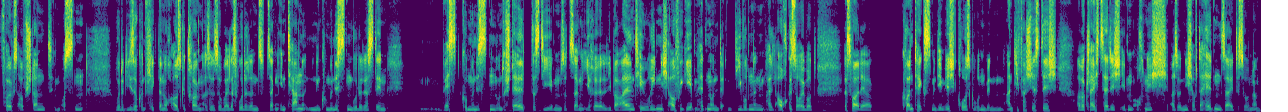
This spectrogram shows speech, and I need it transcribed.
Volksaufstand im Osten wurde dieser Konflikt dann auch ausgetragen. Also so, weil das wurde dann sozusagen intern in den Kommunisten wurde das den Westkommunisten unterstellt, dass die eben sozusagen ihre liberalen Theorien nicht aufgegeben hätten und die wurden dann halt auch gesäubert. Das war der Kontext, mit dem ich groß geworden bin, antifaschistisch, aber gleichzeitig eben auch nicht, also nicht auf der Heldenseite so, ne?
